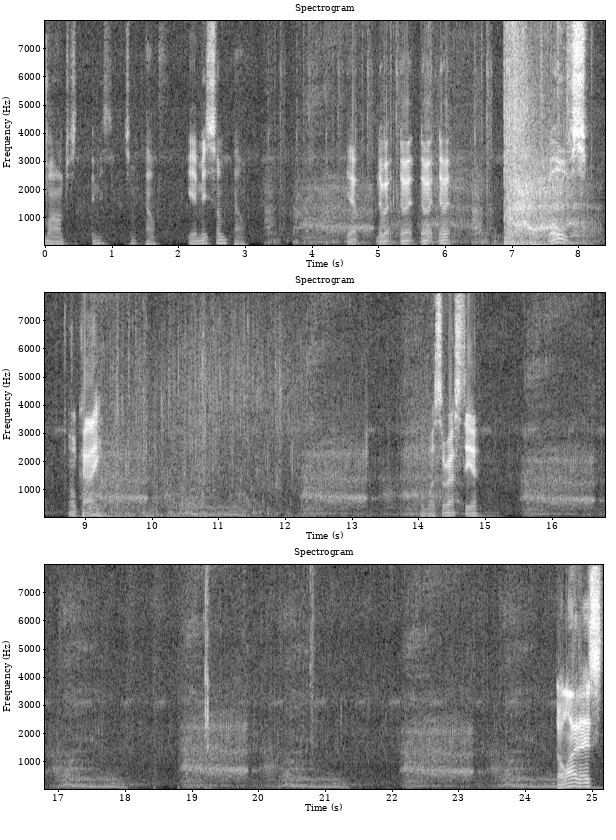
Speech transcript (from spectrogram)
Come on, just give me some health. Give me some health. Yep, do it, do it, do it, do it. Wolves. Okay. And the rest here? Don't like this.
